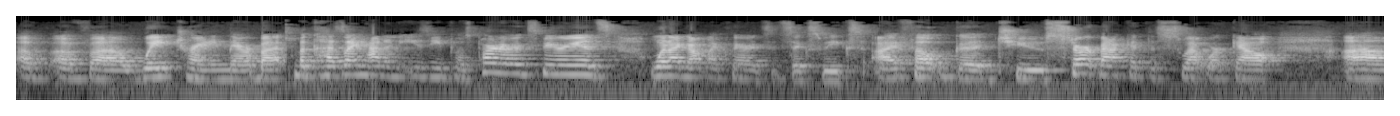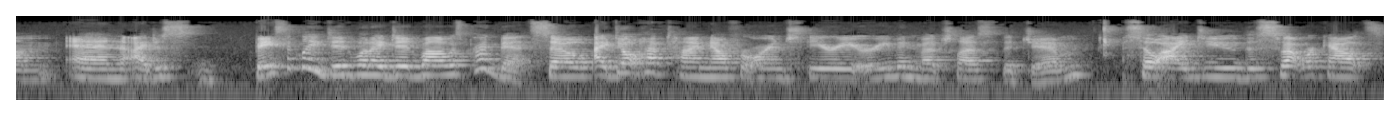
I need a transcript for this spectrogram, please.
of, of uh, weight training there. But because I had an easy postpartum experience, when I got my clearance at six weeks, I felt good to start back at the sweat workout. Um, and I just basically did what I did while I was pregnant. So I don't have time now for Orange Theory or even much less the gym. So I do the sweat workouts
